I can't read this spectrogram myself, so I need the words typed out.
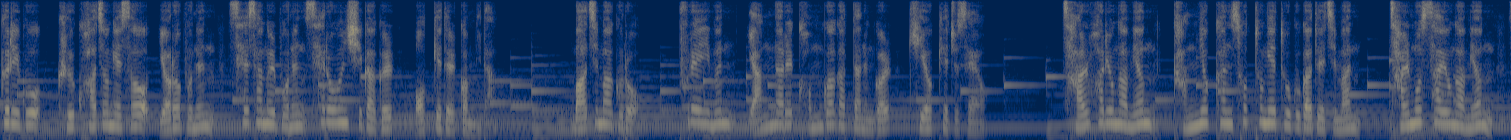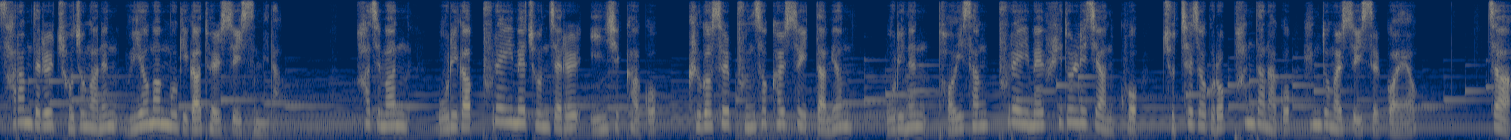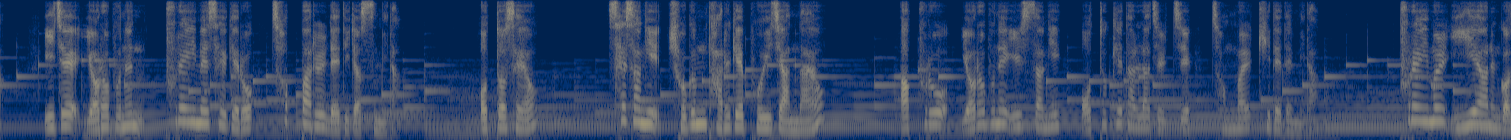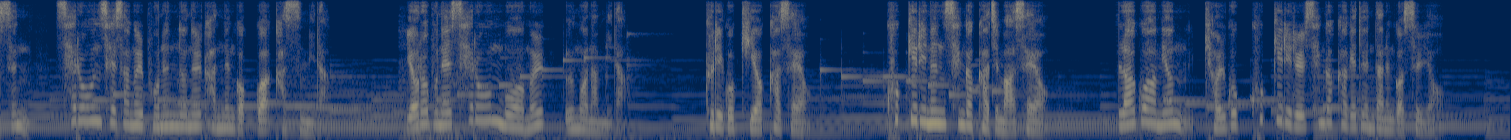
그리고 그 과정에서 여러분은 세상을 보는 새로운 시각을 얻게 될 겁니다. 마지막으로 프레임은 양날의 검과 같다는 걸 기억해 주세요. 잘 활용하면 강력한 소통의 도구가 되지만 잘못 사용하면 사람들을 조종하는 위험한 무기가 될 수 있습니다. 하지만 우리가 프레임의 존재를 인식하고 그것을 분석할 수 있다면 우리는 더 이상 프레임에 휘둘리지 않고 주체적으로 판단하고 행동할 수 있을 거예요. 자, 이제 여러분은 프레임의 세계로 첫 발을 내디뎠습니다. 어떠세요? 세상이 조금 다르게 보이지 않나요? 앞으로 여러분의 일상이 어떻게 달라질지 정말 기대됩니다. 프레임을 이해하는 것은 새로운 세상을 보는 눈을 갖는 것과 같습니다. 여러분의 새로운 모험을 응원합니다. 그리고 기억하세요. 코끼리는 생각하지 마세요. 라고 하면 결국 코끼리를 생각하게 된다는 것을요.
